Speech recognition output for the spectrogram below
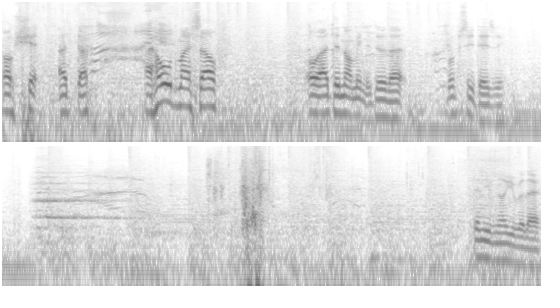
Oh shit, I, I, I hold myself. Oh, I did not mean to do that. Whoopsie daisy. Didn't even know you were there.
